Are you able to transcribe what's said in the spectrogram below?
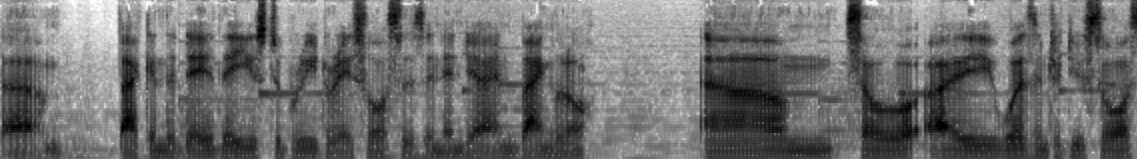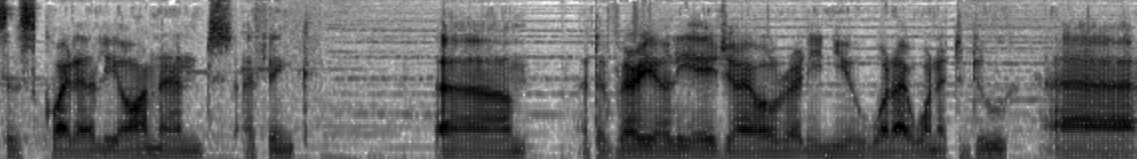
um, back in the day, they used to breed racehorses in India and Bangalore. Um, so I was introduced to horses quite early on, and I think um, at a very early age, I already knew what I wanted to do. Uh,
